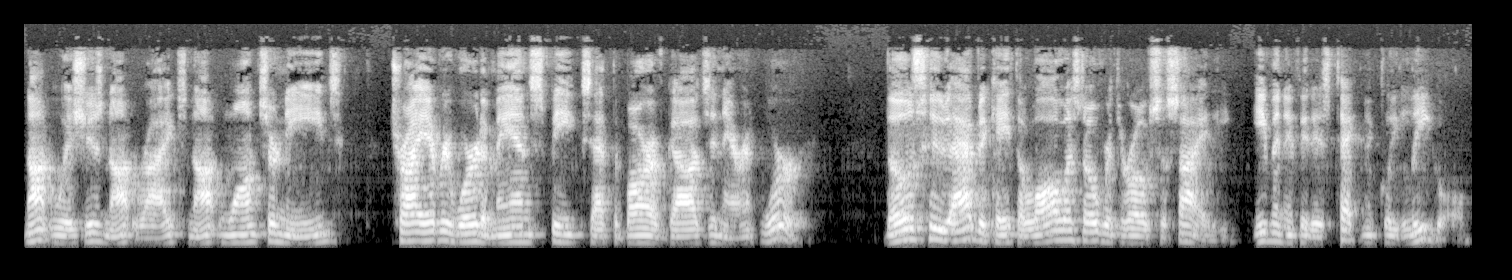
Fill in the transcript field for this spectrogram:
Not wishes, not rights, not wants or needs, Try every word a man speaks at the bar of God's inerrant word. Those who advocate the lawless overthrow of society, even if it is technically legal,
